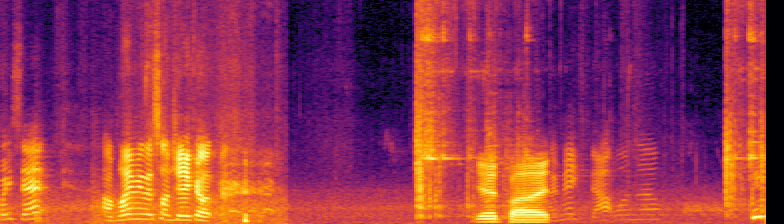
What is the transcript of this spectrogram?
Wait, set. I'm blaming this on Jacob. Good putt. I make that one though.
